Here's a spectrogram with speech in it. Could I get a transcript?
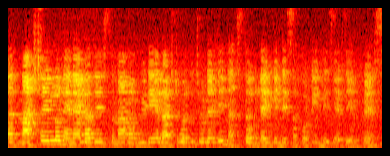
మరి నా స్టైల్లో నేను ఎలా చేస్తున్నానో వీడియో లాస్ట్ వరకు చూడండి. నచ్చితే ఒక లైక్ ఇండి సపోర్ట్ ఇవ్వండి షేర్ చేయండి ఫ్రెండ్స్.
